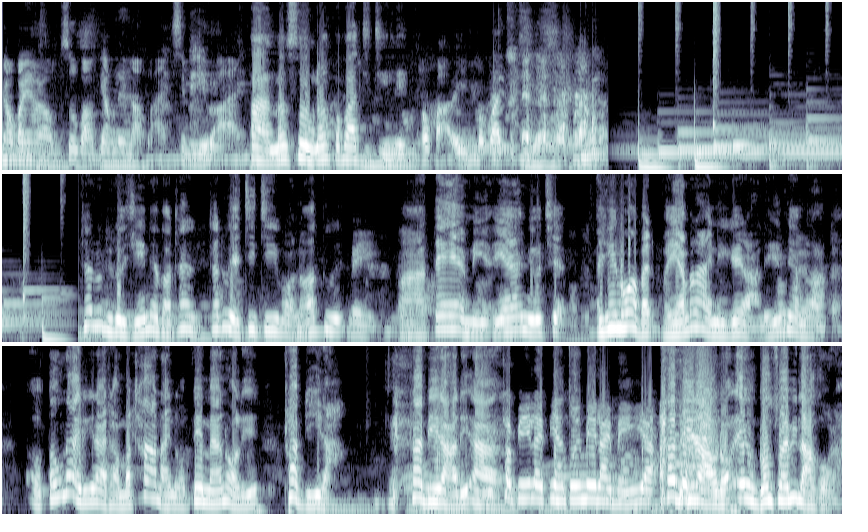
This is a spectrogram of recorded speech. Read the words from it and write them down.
နောက်ပိုင်းကတော့မစိုးပါဘူးပြောင်းလဲလာပါတယ်စင်ပြေပါတယ်အာမဆိုးနော်ပပကြည်ကြည်လေးဟုတ်ပါပြီပပကြည့်ကြည့်ထပ်တို့ဒီလိုရင်းနေတော့ထပ်ထပ်တို့ရဲ့ជីជីပေါ့နော်သူမေဟာတဲအမီအရန်မျိုးချစ်အရင်တော့ဗယံပရိုင်နေခဲ့တာလေတဲ့မလားဟို 3နိုင်4နိုင်ထားမထနိုင်တော့ပင်မန်းတော့လေထွက်ပြေးတာထွက်ပြေးတာလေအာထွက်ပြေးလိုက်ပြန်သွင်းမေးလိုက်မေကြီးကထွက်ပြေးတာတော့အိမ်ကိုဂုံဆွဲပြီးလာခေါ်တာ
